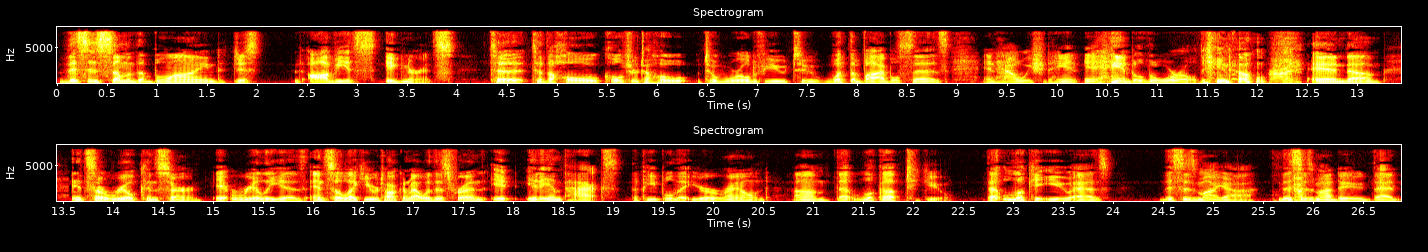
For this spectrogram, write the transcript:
this is some of the blind, just obvious ignorance to to the whole culture, to whole to worldview, to what the Bible says and how we should hand, handle the world, you know. Right. And um, it's a real concern. It really is. And so, like you were talking about with his friends, it it impacts the people that you're around, um, that look up to you, that look at you as this is my guy, this yeah. is my dude. That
